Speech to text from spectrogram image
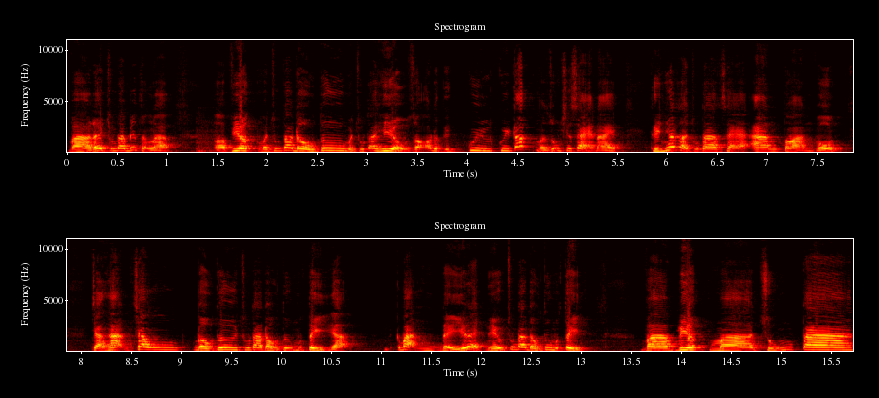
Và ở đây chúng ta biết rằng là ở việc mà chúng ta đầu tư mà chúng ta hiểu rõ được cái quy quy tắc mà Dũng chia sẻ này thứ nhất là chúng ta sẽ an toàn vốn. Chẳng hạn trong đầu tư chúng ta đầu tư một tỷ ạ. Các bạn để ý này, nếu chúng ta đầu tư một tỷ và việc mà chúng ta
